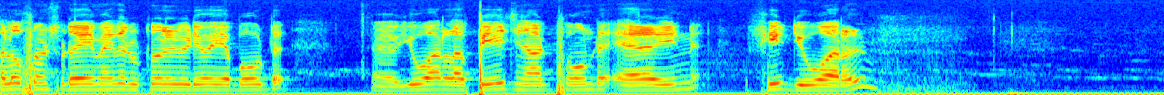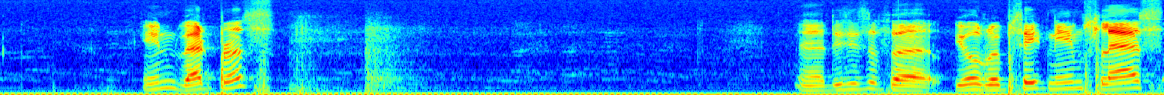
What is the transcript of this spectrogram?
hello friends today I make the tutorial video about uh, URL of page not found error in feed URL in WordPress. Uh, this is uh, your website name slash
